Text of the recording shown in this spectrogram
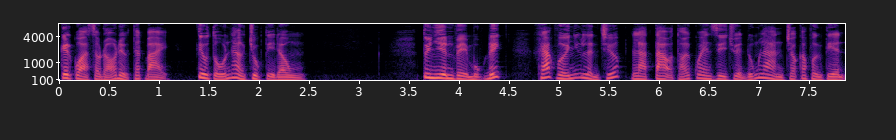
Kết quả sau đó đều thất bại, tiêu tốn hàng chục tỷ đồng. Tuy nhiên về mục đích, Khác với những lần trước là tạo thói quen di chuyển đúng làn cho các phương tiện,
